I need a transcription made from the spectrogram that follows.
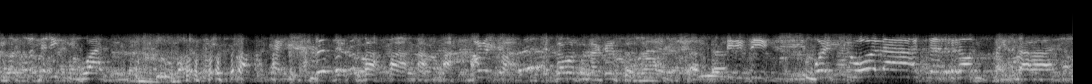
y vosotros tenéis igual. Tú, vosotros estamos en la casa. Sí, sí. Pues tu ola se rompe, chaval.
